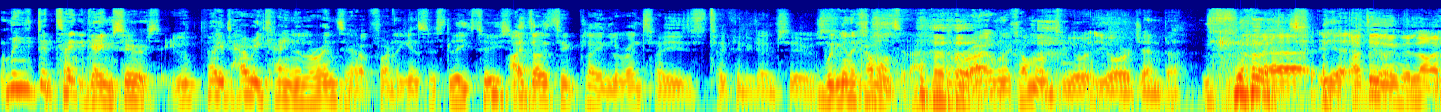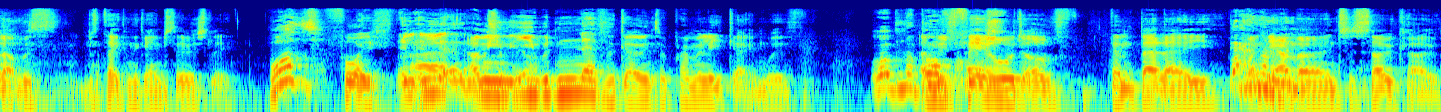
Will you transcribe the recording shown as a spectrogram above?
I mean, he did take the game seriously. We played Harry Kane and Llorente out front against this League Two. So. I don't think playing Llorente is taking the game seriously. We're going to come on to that, right? I'm going to come on to your, your agenda. Uh, yeah, I don't think the lineup was, was taking the game seriously. What? Foyth. In- in- I mean, you would never go into a Premier League game with Well, no, a but of midfield of Dembele, But hang on a Wanyama, and Sissoko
